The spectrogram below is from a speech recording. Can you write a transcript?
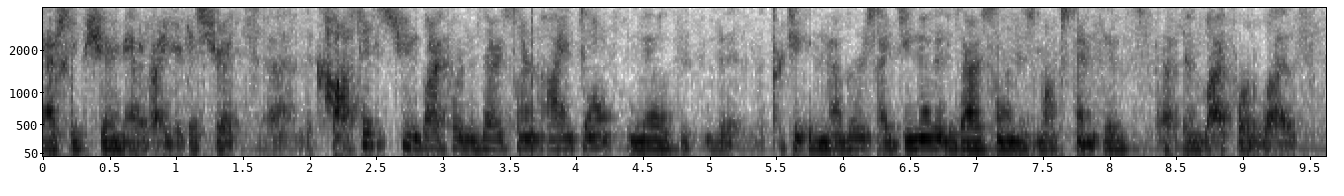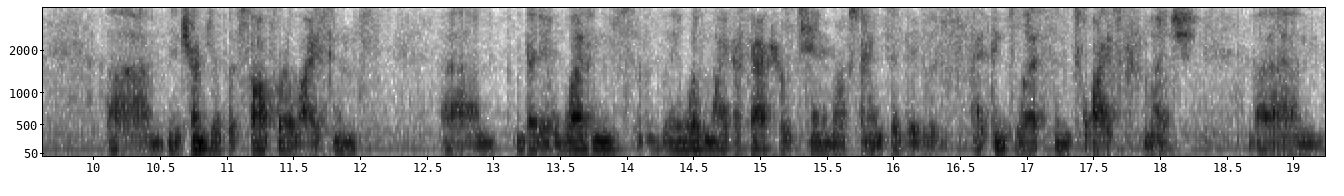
Ashley, for sharing that about your district. Uh, the cost difference between Blackboard and Desire Learn, I don't know the, the, the, particular numbers. I do know that Desire Learn is more expensive uh, than Blackboard was um, in terms of the software license. Um, but it wasn't it wasn't like a factor of 10 more expensive. It was, I think, less than twice as much. Um,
